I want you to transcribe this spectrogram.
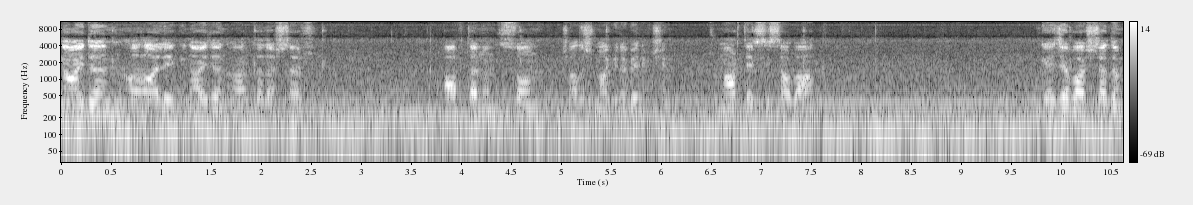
Günaydın ahali, günaydın arkadaşlar. Haftanın son çalışma günü benim için. Cumartesi sabahı. Gece başladım.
